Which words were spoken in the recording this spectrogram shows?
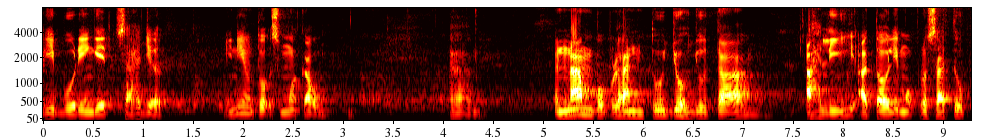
ribu ringgit sahaja. Ini untuk semua kaum. 6.7 juta ahli atau 51.5%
